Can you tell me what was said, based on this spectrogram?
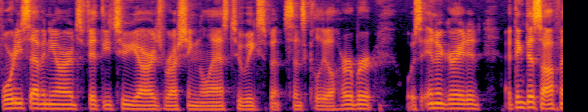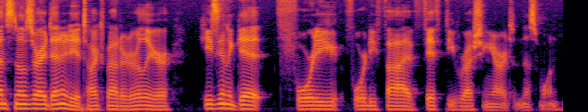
47 yards, 52 yards rushing the last two weeks since Khalil Herbert was integrated. I think this offense knows their identity. I talked about it earlier. He's going to get 40, 45, 50 rushing yards in this one.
